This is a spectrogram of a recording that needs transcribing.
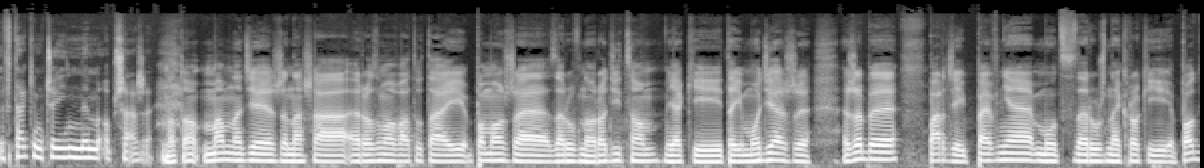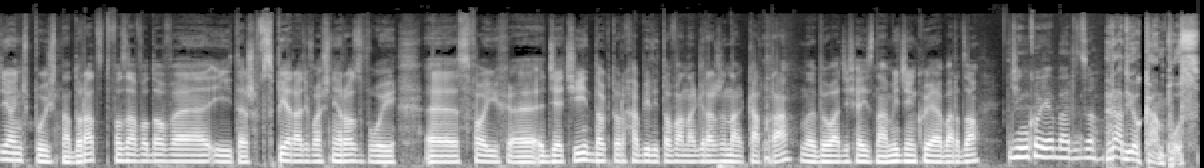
W takim czy innym obszarze. No to mam nadzieję, że nasza rozmowa tutaj pomoże zarówno rodzicom, jak i tej młodzieży, żeby bardziej pewnie móc te różne kroki podjąć, pójść na doradztwo zawodowe i też wspierać właśnie rozwój e, swoich e, dzieci. Doktor habilitowana Grażyna Katra była dzisiaj z nami. Dziękuję bardzo. Dziękuję bardzo. Radio Campus.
